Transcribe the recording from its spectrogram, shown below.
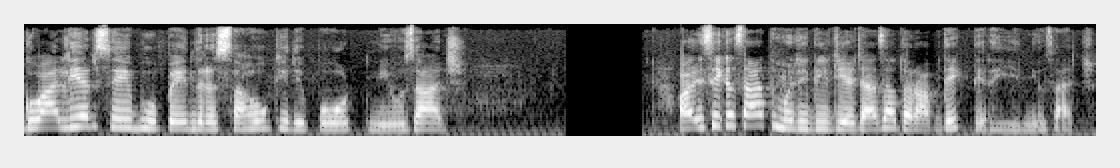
ग्वालियर से भूपेंद्र साहू की रिपोर्ट न्यूज़ आज। और इसी के साथ मुझे दीजिए इजाज़त और आप देखते रहिए न्यूज़ आज।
